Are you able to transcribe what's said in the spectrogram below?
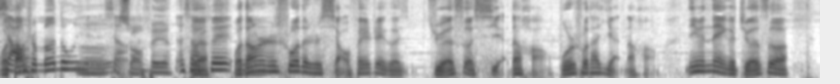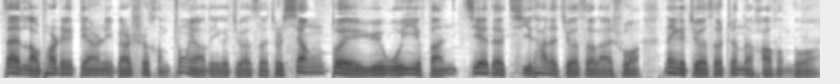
我小当什么东西？嗯小小飞，呃小飞，我当嗯时说的是小飞这个角色写的好，不是说他演的好，因为那个角色在老炮儿这个电影里边是很重要的一个角色，就是相对于吴亦凡接的其他的角色来说，那个角色真的好很多。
